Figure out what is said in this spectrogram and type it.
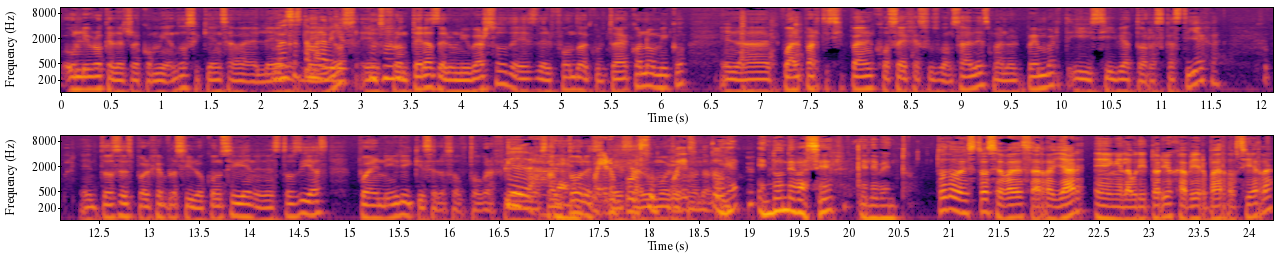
un libro que les recomiendo si quieren saber leer Pues está de maravilloso. ellos es Ujú. Fronteras del Universo desde el Fondo de Cultura Económico en la cual participan José Jesús González, Manuel Pembert y Silvia Torres Castilleja. Entonces, por ejemplo, si lo consiguen en estos días, pueden ir y que se los autografíen los Claro, autores. pero es por algo muy supuesto. recomendable. Oigan, ¿en dónde va a ser el evento? Todo esto se va a desarrollar en el auditorio Javier Bardo Sierra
